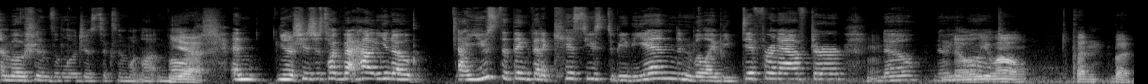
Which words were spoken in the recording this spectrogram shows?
emotions and logistics and whatnot involved. Yes. And, you know, she's just talking about how, you know, I used to think that a kiss used to be the end and will I be different after? Hmm. No, no, you no, won't. you won't. Depend but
